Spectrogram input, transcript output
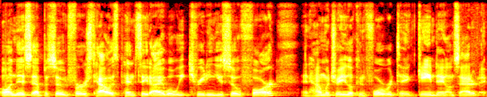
on this episode. First, how is Penn State Iowa week treating you so far, and how much are you looking forward to game day on Saturday?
